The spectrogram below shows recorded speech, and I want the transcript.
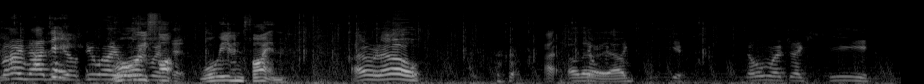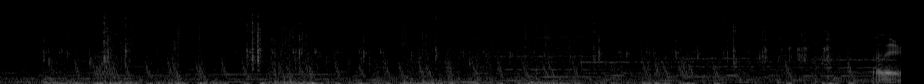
My magic will do what I What were, we want with it. what were we even fighting? I don't know. I, oh, there So we go. XP. So much XP. Oh, there.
